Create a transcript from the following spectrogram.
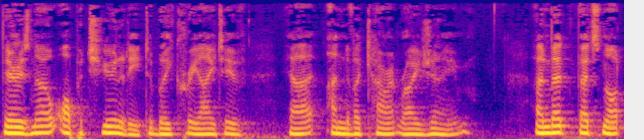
there is no opportunity to be creative uh, under the current regime. And that, that's not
